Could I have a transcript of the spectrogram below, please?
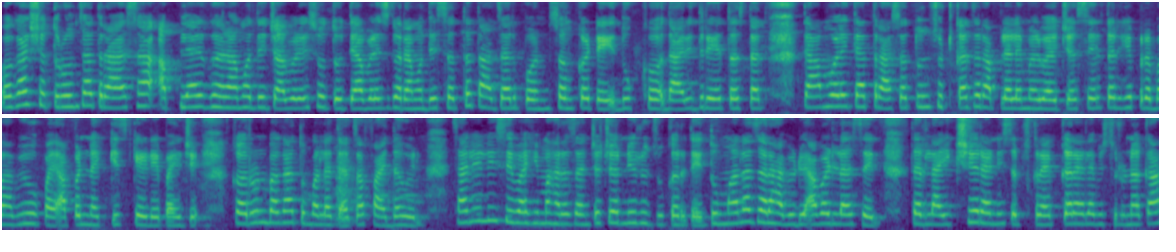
बघा शत्रूंचा त्रास हा आपल्या घरामध्ये ज्यावेळेस होतो त्यावेळेस घरामध्ये सतत आजारपण संकटे दुःख दारिद्र्य येत असतात. त्यामुळे त्या त्रासातून सुटका जर आपल्याला मिळवायची असेल तर हे प्रभावी उपाय आपण नक्कीच केले पाहिजे. करून बघा तुम्हाला त्याचा फायदा होईल. चालेली सेवा ही महाराजांच्या चरणी रुजू करते. तुम्हाला जर हा व्हिडिओ आवडला असेल तर लाईक शेअर आणि सबस्क्राईब करायला विसरू नका.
